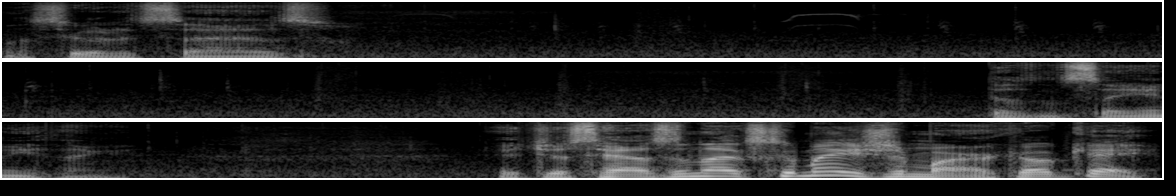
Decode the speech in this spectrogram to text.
Let's see what it says. Doesn't say anything. It just has an exclamation mark. Okay,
